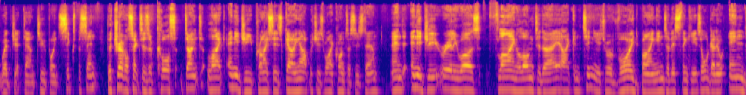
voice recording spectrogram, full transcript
Webjet down 2.6%. The travel sectors, of course, don't like energy prices going up, which is why Qantas is down. And energy really was flying along today. I continue to avoid buying into this, thinking it's all going to end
